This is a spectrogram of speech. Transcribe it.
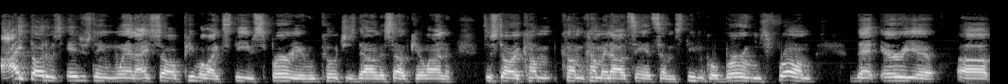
I thought it was interesting when I saw people like Steve Spurrier, who coaches down in South Carolina, to start come come coming out saying something. Stephen Colbert, who's from that area, uh,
